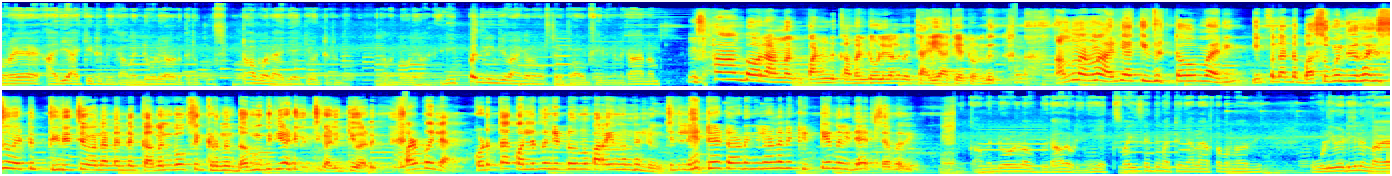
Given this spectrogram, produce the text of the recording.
കുറേ അരി ആക്കിയിട്ടുണ്ട് ഈ കമന്റ് പോളികൾ എടുത്തിട്ട് ഇഷ്ടം പോലെ അരിയാക്കി വിട്ടിട്ടുണ്ട് കമന്റ് പോളികളാണ് ഇനി ഇപ്പം ഇതിൽ എനിക്ക് ഭയങ്കര കുറച്ചൊരു പ്രൗഡ് ഫീലിംഗ് ഉണ്ട് കാരണം അണ്ണൻ പണ്ട് കമന്റോളികൾ വെച്ച് അരിയാക്കിയിട്ടുണ്ട്. അന്ന് അണ്ണ അരിയാക്കി വിട്ടവന്മാര് ഇപ്പം തന്റെ ബസുമതി റൈസുമായിട്ട് തിരിച്ചു വന്നിട്ട് എന്റെ കമന്റ് ബോക്സിൽ കിടന്ന് ദം ബിരിയാണി വെച്ച് കളിക്കുവാണ്. കുഴപ്പമില്ല. കൊടുത്താൽ കൊല്ലത്തും കിട്ടുമെന്ന് പറയുന്നുണ്ടല്ലോ. ഇച്ചിരി ലേറ്റ് ആയിട്ടാണെങ്കിലും എന്നെ കിട്ടിയെന്ന് വിചാരിച്ചാൽ മതി. കമന്റ് പോളികൾ വിടാതെ വിടും. എക്സ് വൈ സെഡ് മറ്റേ ഞാൻ നേരത്തെ പറഞ്ഞ മതി ഒളിവെടിയിലുണ്ടായ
